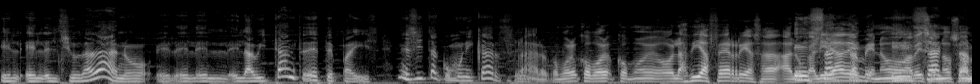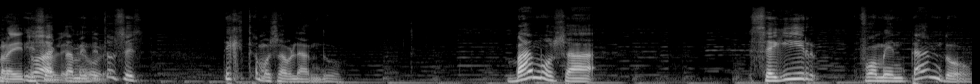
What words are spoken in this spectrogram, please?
el, ciudadano, el, habitante de este país, necesita comunicarse. Claro, como, como, las vías férreas a, localidades que no, a veces no son redituables. Exactamente. Entonces, ¿de qué estamos hablando? Vamos a seguir fomentando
